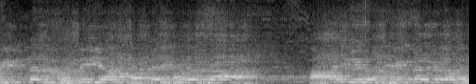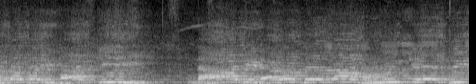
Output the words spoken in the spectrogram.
பின்னல் கொடியா படை குரசா ஆயிரம் சின்னல்களை உடம்பை தாக்கி நாடி நரம்பெல்லாம் உருக்கேற்றி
